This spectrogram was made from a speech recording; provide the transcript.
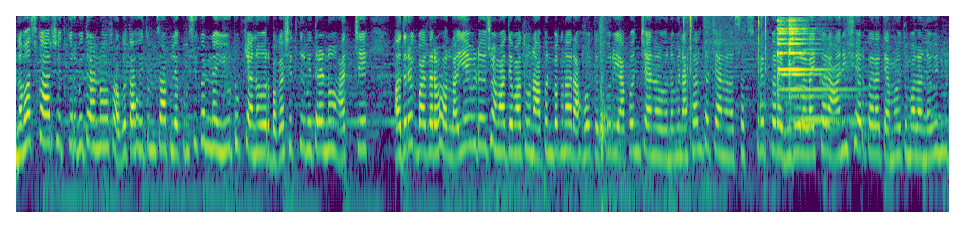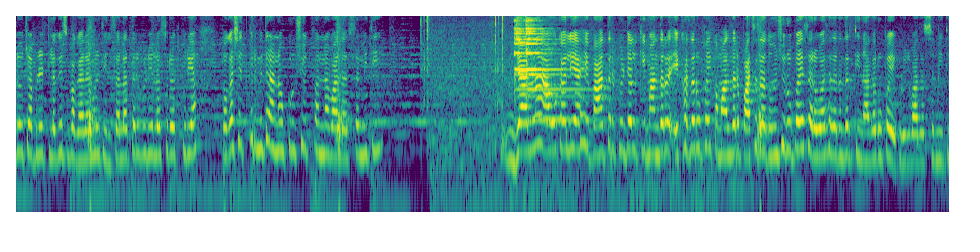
नमस्कार शेतकरी मित्रांनो. स्वागत आहे तुमचं आपल्या कृषी कन्या यूट्यूब चॅनलवर बघा शेतकरी मित्रांनो आजचे अदरक बाजारभावाला या व्हिडिओच्या माध्यमातून आपण बघणार आहोत. तत्पूर्वी आपण चॅनलवर नवीन असाल तर चॅनलला सबस्क्राईब करा व्हिडिओला लाईक करा आणि शेअर करा. त्यामुळे तुम्हाला नवीन व्हिडिओचे अपडेट लगेच बघायला मिळतील. चला तर व्हिडिओला सुरुवात करूया. बघा शेतकरी मित्रांनो कृषी उत्पन्न बाजार समिती. जालना आवकाली आहे बहात्तर क्विंटल किमान दर एक हजार रुपये कमाल दर पाच हजार दोनशे रुपये सर्वसाधारण दर तीन हजार रुपये पुढील बाजार समिती.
